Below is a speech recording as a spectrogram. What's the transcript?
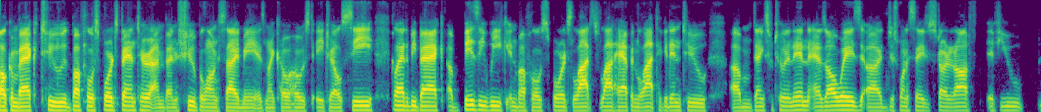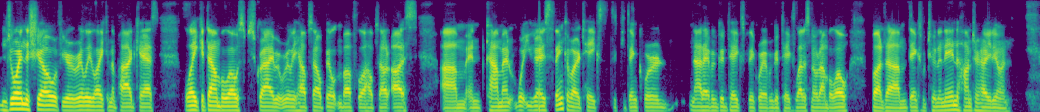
Welcome back to Buffalo Sports Banter. I'm Ben Shoop. Alongside me is my co-host HLC. Glad to be back. A busy week in Buffalo sports. Lots, lot happened. A lot to get into. Um, thanks for tuning in. As always, uh, just want to say to start it off, if you enjoying the show, if you're really liking the podcast, like it down below, subscribe. It really helps out Built in Buffalo, helps out us. Um, and comment what you guys think of our takes. If you think we're not having good takes, I think we're having good takes, let us know down below. But um, thanks for tuning in. Hunter, how you doing?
